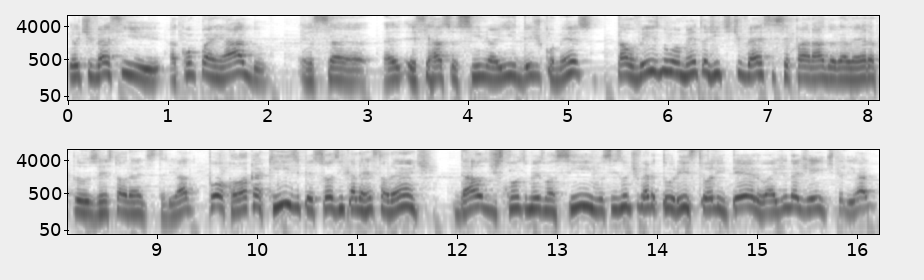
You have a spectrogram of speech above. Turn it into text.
eu tivesse acompanhado essa, esse raciocínio aí desde o começo, talvez no momento a gente tivesse separado a galera pros restaurantes, tá ligado? Pô, coloca 15 pessoas em cada restaurante, dá o desconto mesmo assim, vocês não tiveram turista o ano inteiro, ajuda a gente, tá ligado?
